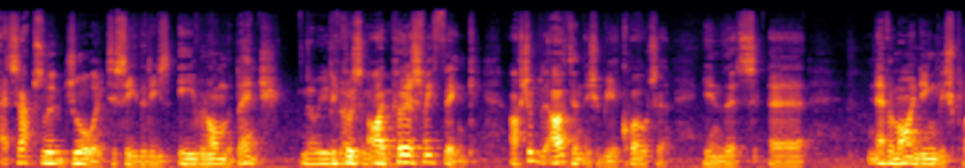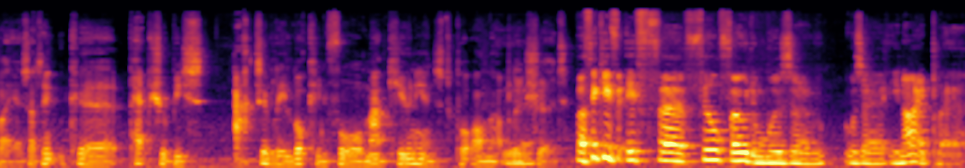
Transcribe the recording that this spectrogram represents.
it's absolute joy to see that he's even on the bench. No, he's because I personally think I should, I think there should be a quota in that. Uh, never mind English players, I think uh, Pep should be actively looking for Mancunians to put on that blue Yeah. shirt. But I think if if uh, Phil Foden was a was a United player,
